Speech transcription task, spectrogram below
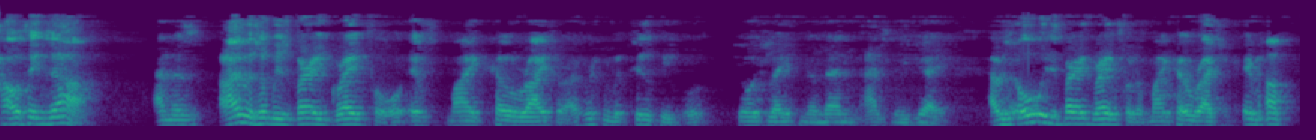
how things are. And I was always very grateful if my co-writer, I've written with two people, George Layton and then Anthony Jay. I was always very grateful if my co-writer came up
